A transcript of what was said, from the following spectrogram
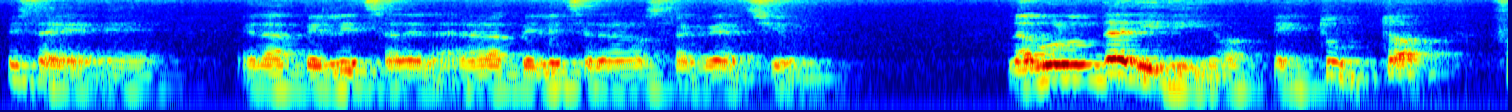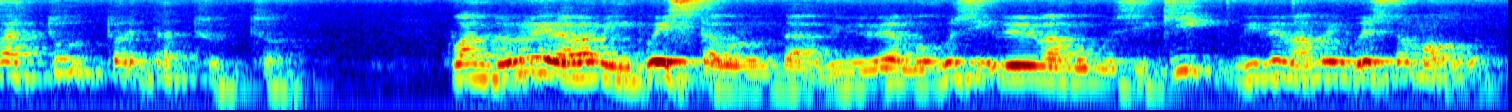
Questa è, è, è la, bellezza della, la bellezza della nostra creazione. La volontà di Dio è tutto, fa tutto e dà tutto. Quando noi eravamo in questa volontà, vivevamo così, vivevamo così, chi vivevamo in questo modo?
